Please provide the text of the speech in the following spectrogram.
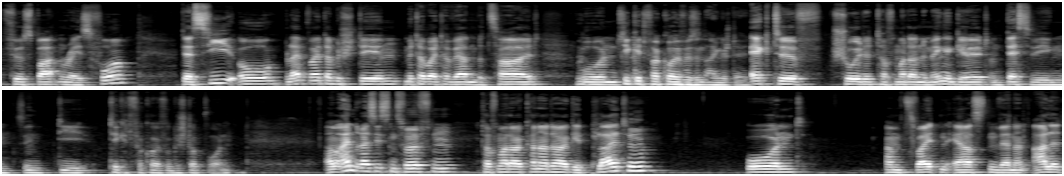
für Spartan Race vor. Der CEO bleibt weiter bestehen, Mitarbeiter werden bezahlt und, und Ticketverkäufe sind eingestellt. Active schuldet Mudder eine Menge Geld und deswegen sind die Ticketverkäufe gestoppt worden. Am 31.12. Tough Mudder Kanada geht pleite und am 2.1. werden dann alle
